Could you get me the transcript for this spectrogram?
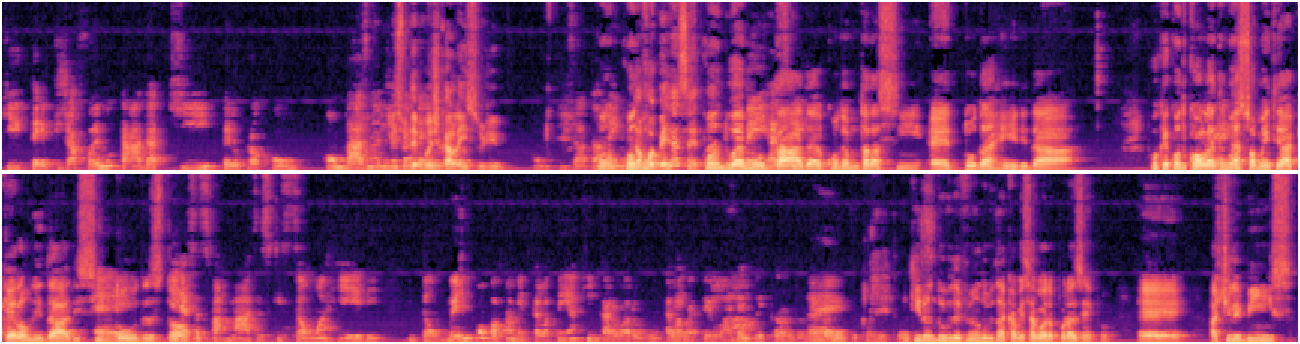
Que, teve, que já foi multada aqui pelo PROCON com base na LGPD. Isso depois que a lei surgiu. Exatamente. Quando- Então foi bem recente. né? Quando é Bem multada, quando é multada assim, é toda a rede da. Porque quando coleta quê? não é somente aquela unidade, sim É, todas e E tal. essas farmácias que são uma rede, então o mesmo comportamento que ela tem aqui em Caruaru, ela vai ter lá. Replicando, né? É. Vai replicando em Me todos. tira uma dúvida, veio uma dúvida na cabeça agora, por exemplo. É, a Chili Beans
